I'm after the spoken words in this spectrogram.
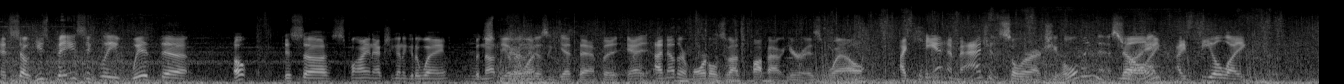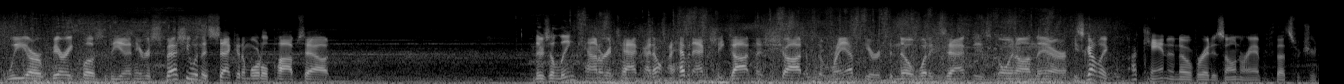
And so he's basically with the... Oh, this uh, spine actually going to get away, but not the other one. doesn't get that, but another Immortal is about to pop out here as well. I can't imagine Solar actually holding this, No, right? I, I feel like we are very close to the end here, especially when the second Immortal pops out. There's a Ling counterattack. I don't. I haven't actually gotten a shot of the ramp here to know what exactly is going on there. He's got like a cannon over at his own ramp, if that's what you're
